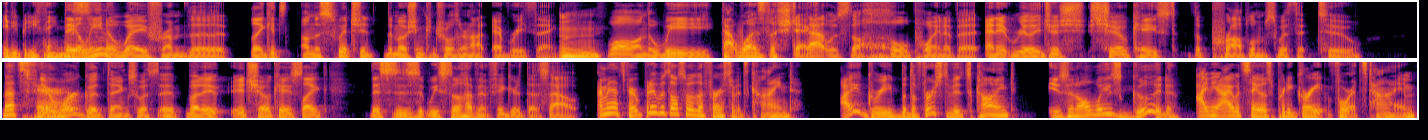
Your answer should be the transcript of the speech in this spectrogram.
itty bitty things. they lean away from the like it's on the Switch. It, the motion controls are not everything. hmm While on the Wii, That was the shtick. that was the whole point of it, and it really just sh- showcased the problems with it too. that's fair. There were good things with it, but it it showcased like this is we still haven't figured this out. I mean, that's fair, but it was also the first of its kind. I agree, but the first of its kind isn't always good. I mean, I would say it was pretty great for its time.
